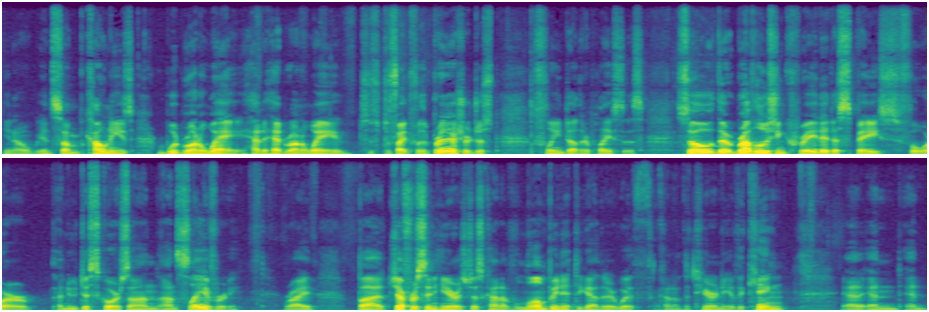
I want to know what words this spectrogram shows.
you know, in some counties would run away, had had run away just to fight for the British or just fleeing to other places. So the revolution created a space for a new discourse on on slavery, right? But Jefferson here is just kind of lumping it together with kind of the tyranny of the king, and and, and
